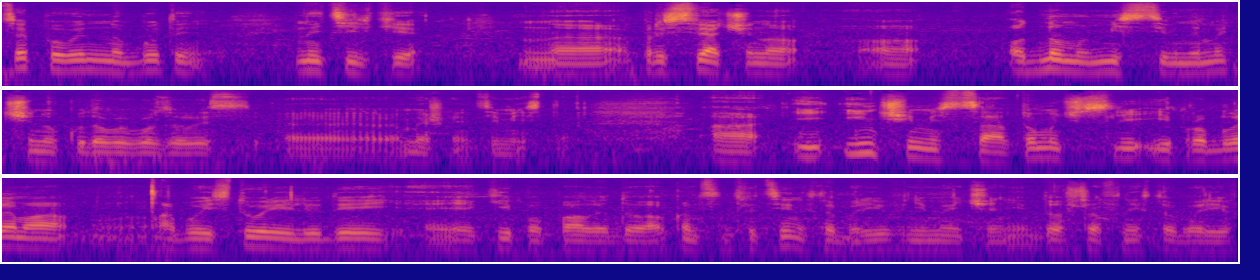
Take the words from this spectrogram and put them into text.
це повинно бути не тільки е, присвячено е, одному місці в Німеччину, куди вивозились е, мешканці міста, а і інші місця, в тому числі і проблема або історії людей, які попали до концентраційних таборів в Німеччині, до штрафних таборів.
